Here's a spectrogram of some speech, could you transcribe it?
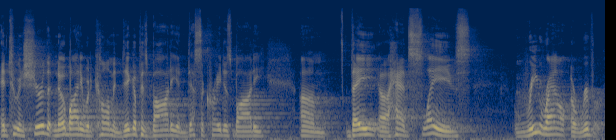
And to ensure that nobody would come and dig up his body and desecrate his body, um, they uh, had slaves reroute a river.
